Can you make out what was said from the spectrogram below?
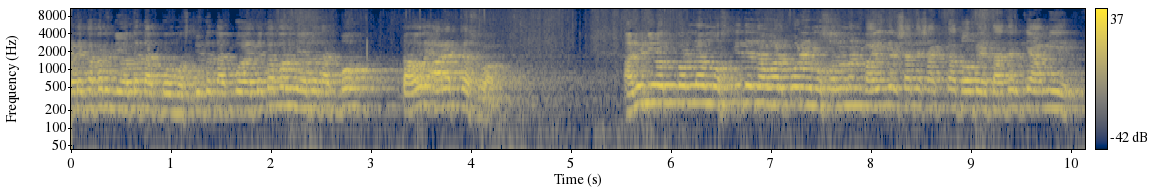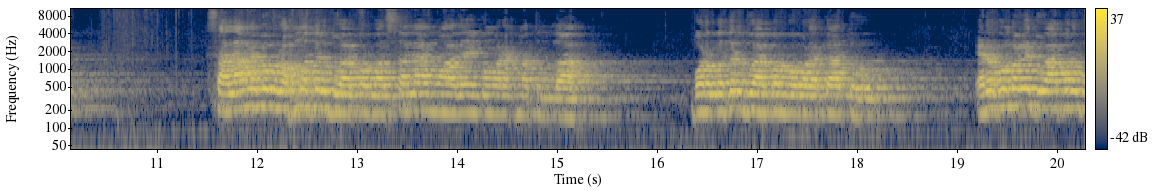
এতে কাপের নিয়তে থাকব, মসজিদে থাকব এতে কাপের নিয়তে থাকব, তাহলে আরেকটা সব আমি নিয়োগ করলাম, মসজিদে যাওয়ার পরে মুসলমান ভাইদের সাথে সাক্ষাৎ হবে, তাদেরকে আমি সালাম এবং রহমতের দোয়া করব। আসসালামু আলাইকুম রহমতুল্লাহ। বরকতের দোয়া করব, বরাকাত। এরকম ভাবে দোয়া করব,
